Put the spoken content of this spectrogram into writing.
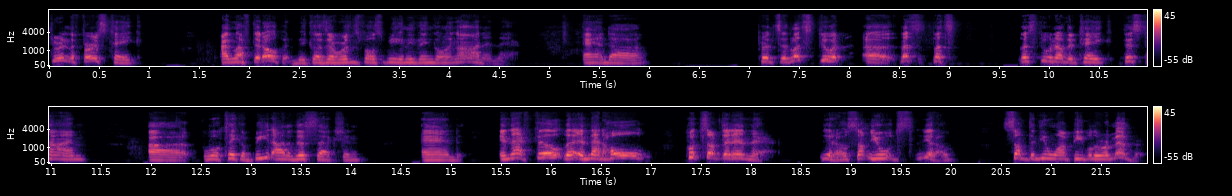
during the first take, I left it open because there wasn't supposed to be anything going on in there. And uh Prince said, let's do it, uh let's let's let's do another take. This time, uh we'll take a beat out of this section and in that fill in that hole, put something in there. You know, something you you know, something you want people to remember.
